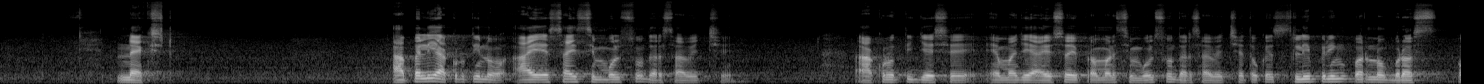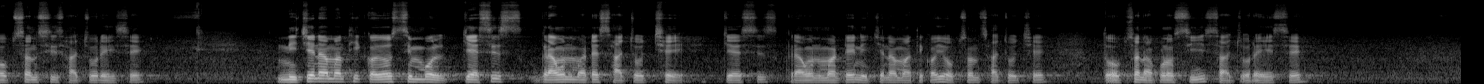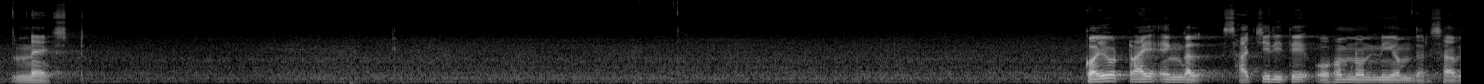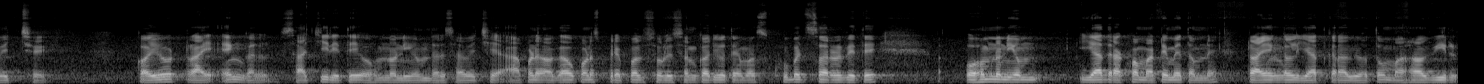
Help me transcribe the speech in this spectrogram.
નેક્સ્ટ. આપેલી આકૃતિનો આઈએસઆઈ સિમ્બોલ શું દર્શાવે છે? આકૃતિ જે છે, એમાં જે આઈએસઆઈ પ્રમાણે સિમ્બોલ શું દર્શાવે છે? તો કે સ્લીપ રિંગ પરનો બ્રશ ઓપ્શન સી સાચો રહેશે. નીચેનામાંથી કયો સિમ્બોલ ચેસિસ ગ્રાઉન્ડ માટે સાચો છે? ચેસિસ ગ્રાઉન્ડ માટે નીચેનામાંથી કયો ઓપ્શન સાચો છે? તો ઓપ્શન આપણો સી સાચો રહેશે. નેક્સ્ટ. કયો ટ્રાયએંગલ સાચી રીતે ઓહમનો નિયમ દર્શાવે છે? કયો ટ્રાયએંગલ સાચી રીતે ઓહમનો નિયમ દર્શાવે છે? આપણે અગાઉ પણ પેપર સોલ્યુશન કર્યું, તેમાં ખૂબ જ સરળ રીતે ઓહમનો નિયમ યાદ રાખવા માટે મેં તમને ટ્રાયએંગલ યાદ કરાવ્યો હતો. મહાવીર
